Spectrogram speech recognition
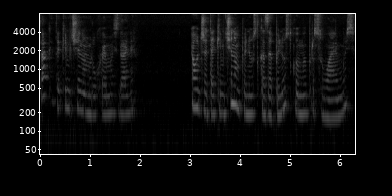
так? І таким чином рухаємось далі. Отже, таким чином, пелюстка за пелюсткою ми просуваємось.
